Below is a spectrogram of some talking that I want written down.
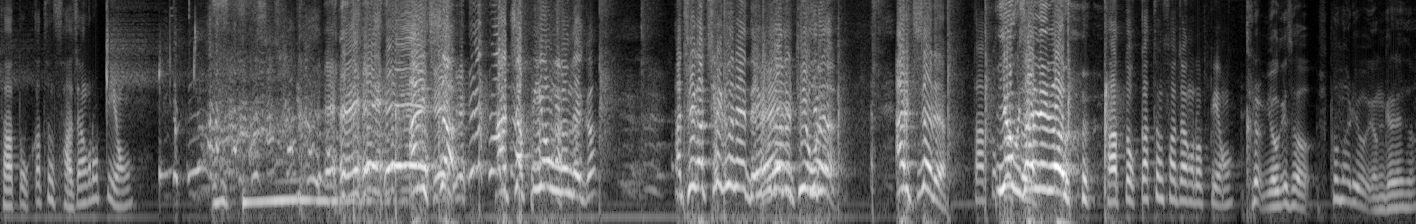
다 똑같은 사장으로 삐용. 아니 진짜! 아 진짜 삐용 이런다니까 아 제가 최근에 내부자들 뒤에 오래 아니 진짜래요. 다 똑같은 삐용 살리려고. 다 똑같은 사장으로 뿅. 그럼 여기서 슈퍼마리오 연결해서?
